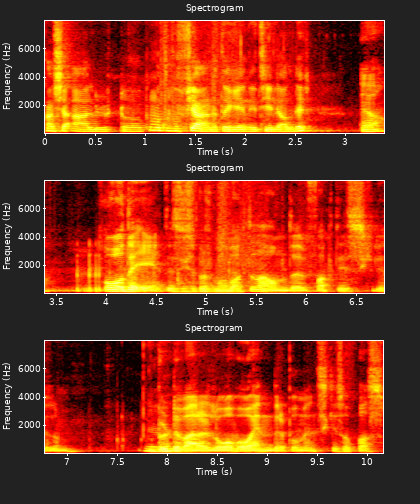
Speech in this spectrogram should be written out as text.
kanskje er lurt å på en måte få fjernet det genet i tidlig alder. Ja. Og det etiske spørsmålet bak det, da, om det faktisk liksom burde være lov å endre på mennesket såpass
